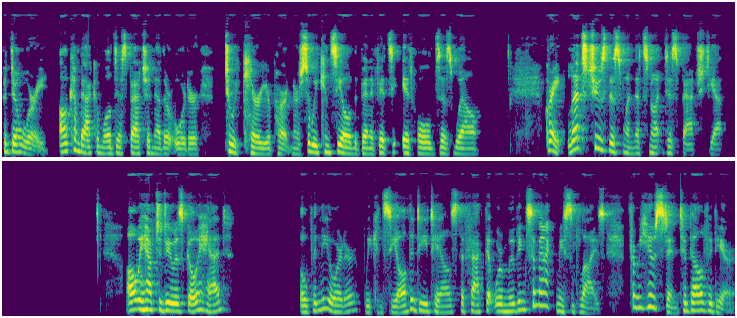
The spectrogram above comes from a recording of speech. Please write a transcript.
but don't worry, I'll come back and we'll dispatch another order to a carrier partner so we can see all the benefits it holds as well. Great, let's choose this one that's not dispatched yet. All we have to do is go ahead, open the order. We can see all the details. The fact that we're moving some Acme supplies from Houston to Belvidere.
